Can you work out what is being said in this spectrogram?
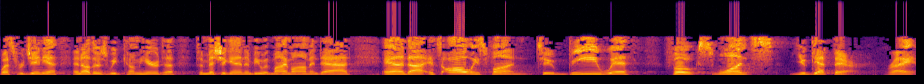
West Virginia, and others we'd come here to to Michigan and be with my mom and dad. And uh, it's always fun to be with folks once you get there, right?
